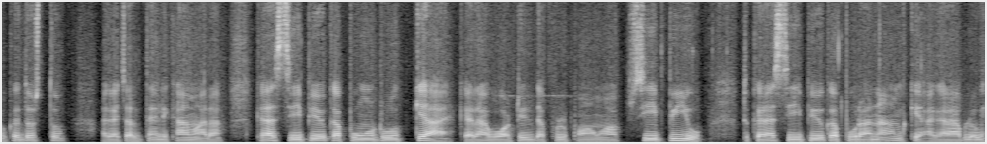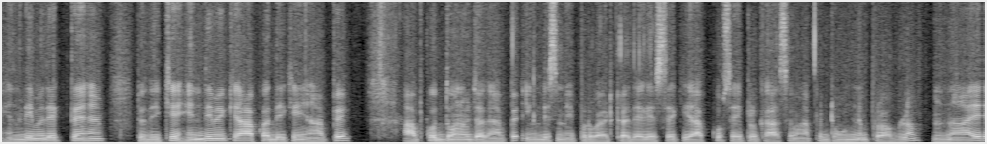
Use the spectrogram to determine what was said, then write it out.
ओके दोस्तों अगर चलते हैं, लिखा हमारा, कह रहा है, सीपीयू का पूर्ण रूप क्या है? कह रहा है what is the full form of CPU तो कह रहा है सीपीयू का पूरा नाम क्या अगर आप लोग हिंदी में देखते हैं तो देखिए, हिंदी में क्या आपका, देखिए यहाँ पे, आपको दोनों जगह पे इंग्लिश में प्रोवाइड कर दिया जिससे कि आपको सही प्रकार से वहाँ पे ढूँढने में प्रॉब्लम ना आए,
